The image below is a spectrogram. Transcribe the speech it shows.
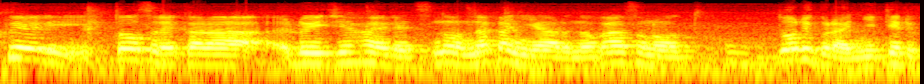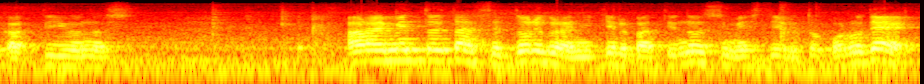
クエリとそれから類似配列の中にあるのがそのどれぐらい似てるかっていうようなアライメントに対してどれぐらい似てるかっていうのを示しているところで、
